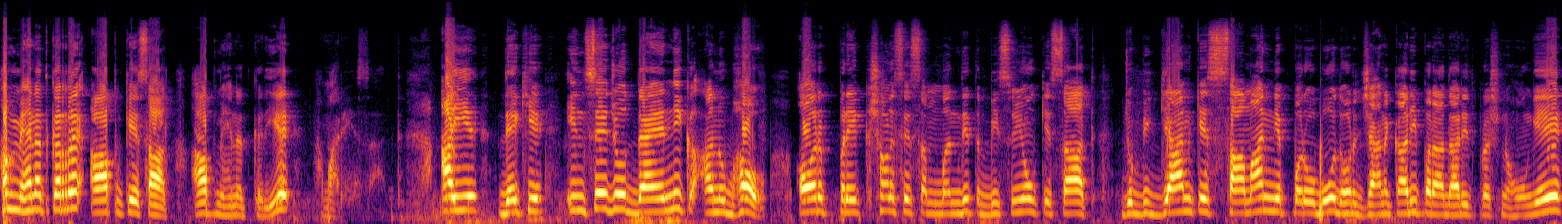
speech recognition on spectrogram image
हम मेहनत कर रहे आपके साथ, आप मेहनत करिए हमारे साथ। आइए देखिए, इनसे जो दैनिक अनुभव और प्रेक्षण से संबंधित विषयों के साथ जो विज्ञान के सामान्य परोबोध और जानकारी पर आधारित प्रश्न होंगे,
